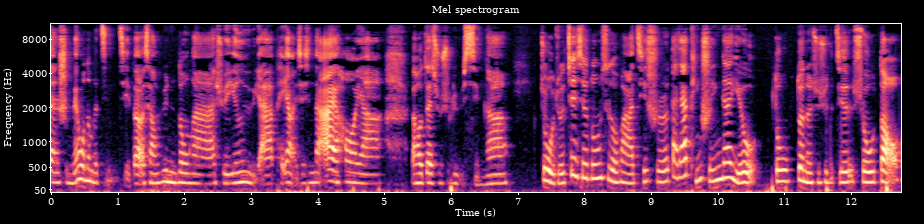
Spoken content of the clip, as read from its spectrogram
但是没有那么紧急的，像运动啊、学英语呀、培养一些新的爱好呀，然后再就是旅行啊。就我觉得这些东西的话，其实大家平时应该也有都断断续续的接收到，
